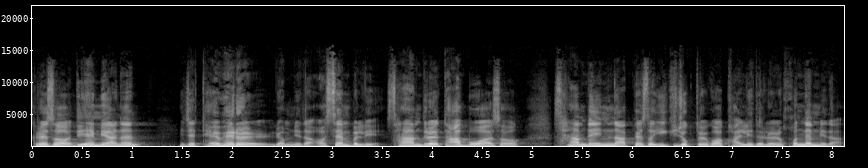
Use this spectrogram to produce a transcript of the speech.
그래서 느헤미야는 이제 대회를 엽니다. 어셈블리. 사람들을 다 모아서 사람들 있는 앞에서 이 귀족들과 관리들을 혼냅니다.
